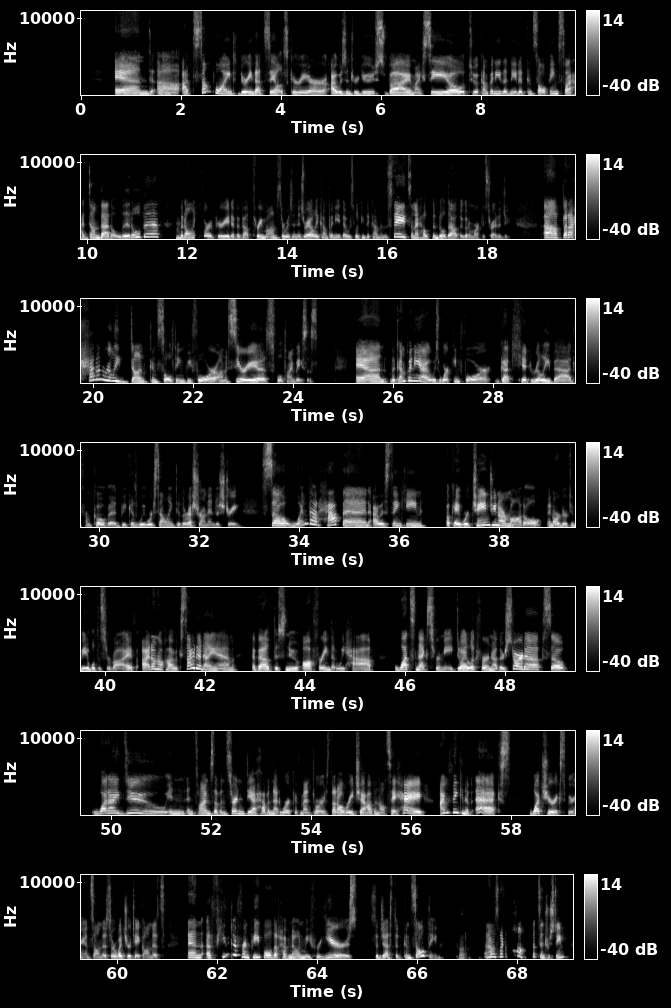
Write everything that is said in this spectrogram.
And uh, at some point during that sales career, I was introduced by my CEO to a company that needed consulting. So I had done that a little bit, mm. but only for a period of about three months. There was an Israeli company that was looking to come in the States, and I helped them build out the go to market strategy. Uh, but I hadn't really done consulting before on a serious full time basis. And the company I was working for got hit really bad from COVID because we were selling to the restaurant industry. So when that happened, I was thinking, okay, we're changing our model in order to be able to survive. I don't know how excited I am about this new offering that we have what's next for me? Do I look for another startup? So what I do in in times of uncertainty, I have a network of mentors that I'll reach out and I'll say, "Hey, I'm thinking of X. What's your experience on this or what's your take on this?" And a few different people that have known me for years suggested consulting. Got it. And I was like, "Huh, that's interesting."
